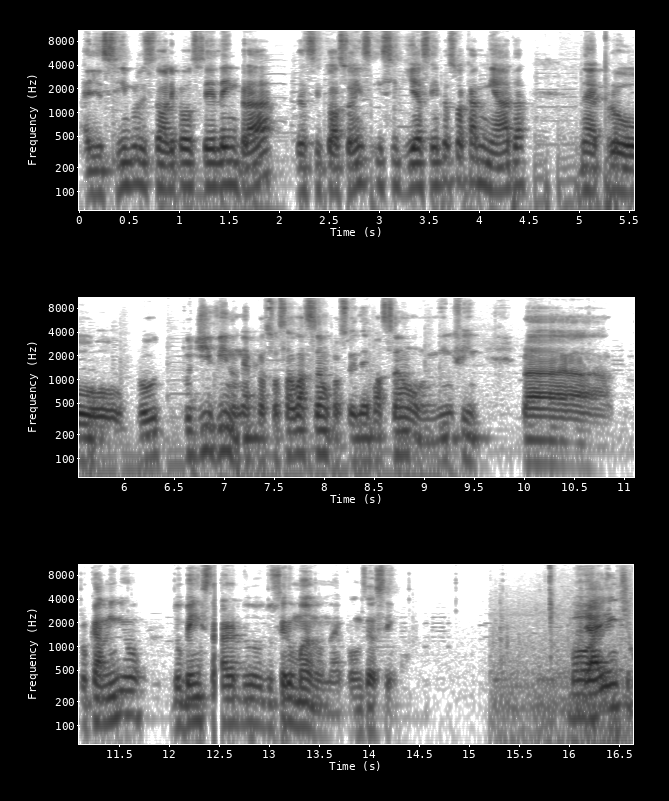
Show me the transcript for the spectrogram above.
Aqueles símbolos estão ali para você lembrar das situações e seguir sempre a sua caminhada né, para o divino, né, para a sua salvação, para a sua elevação, enfim, para o caminho do bem-estar do, do, ser humano, né, vamos dizer assim. Boa. E aí a gente,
